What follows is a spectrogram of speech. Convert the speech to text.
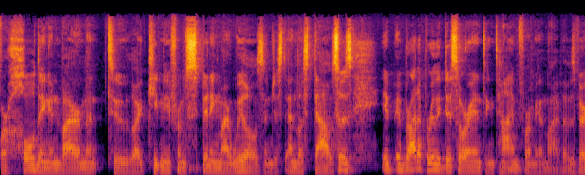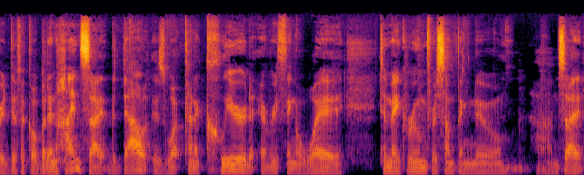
or holding environment to like keep me from spinning my wheels and just endless doubt. So it, was, it, it, brought up really disorienting time for me in life. It was very difficult. But in hindsight, the doubt is what kind of cleared everything away to make room for something new. Um, so I,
